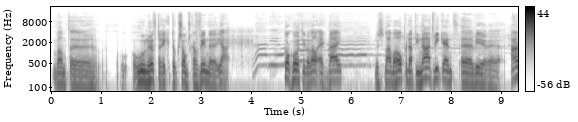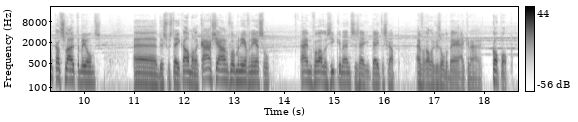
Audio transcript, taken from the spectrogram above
Want eh, ho- hoe nuchter ik het ook soms kan vinden, ja, toch hoort hij er wel echt bij. Dus laten we hopen dat hij na het weekend eh, weer eh, aan kan sluiten bij ons. Eh, dus we steken allemaal een kaarsje aan voor meneer Van Eersel. En voor alle zieke mensen zeg ik beterschap. En voor alle gezonde bergrijkenaren, kop op.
